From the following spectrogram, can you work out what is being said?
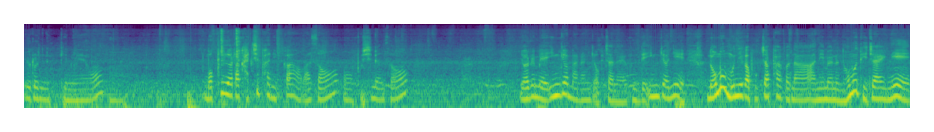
이런 느낌이에요. 어. 머플러랑 같이 파니까 와서 어, 보시면서 여름에 인견만 한 게 없잖아요. 근데 인견이 너무 무늬가 복잡하거나 아니면은 너무 디자인이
